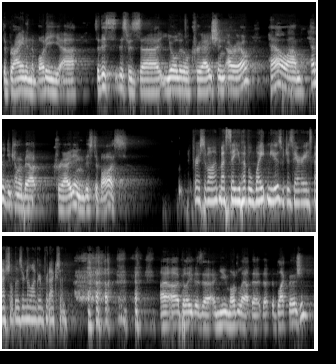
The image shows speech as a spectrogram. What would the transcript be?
the brain and the body. Uh, so this this was uh, your little creation, Ariel. How um, how did you come about creating this device? First of all, I must say you have a white muse, which is very special. Those are no longer in production. I, I, believe there's a, a, new model out there, the, the black version.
